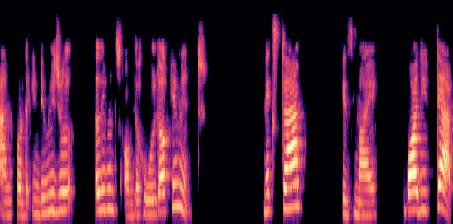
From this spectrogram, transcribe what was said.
and for the individual elements of the whole document. Next tab is my body tab.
